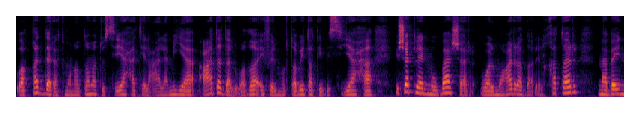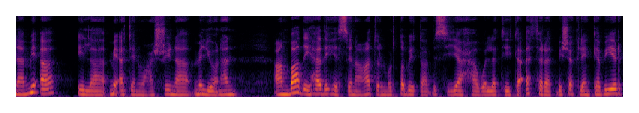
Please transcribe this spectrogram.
وقدرت منظمة السياحة العالمية عدد الوظائف المرتبطة بالسياحة بشكل مباشر والمعرضة للخطر ما بين 100 إلى 120 مليونا. عن بعض هذه الصناعات المرتبطة بالسياحة والتي تأثرت بشكل كبير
